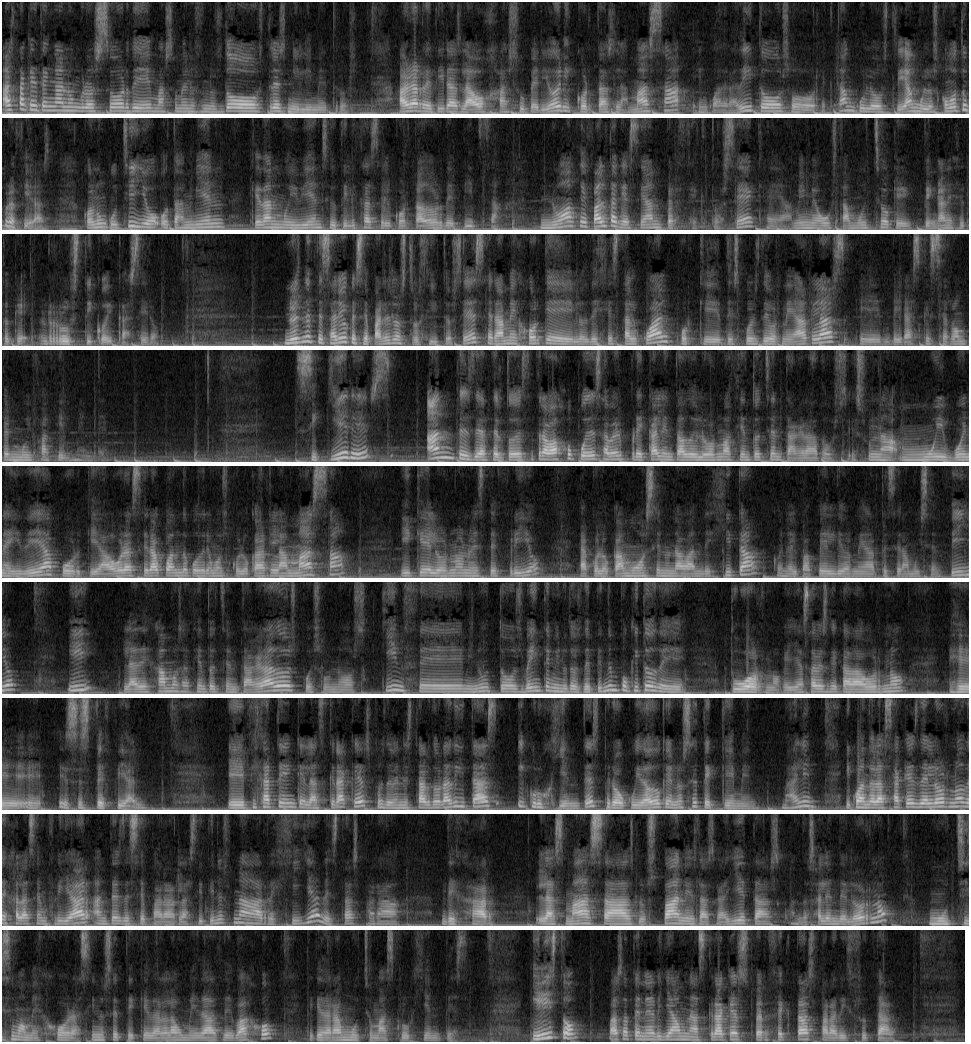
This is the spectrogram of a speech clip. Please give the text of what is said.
hasta que tengan un grosor de más o menos unos 2-3 milímetros. Ahora retiras la hoja superior y cortas la masa en cuadraditos o rectángulos, triángulos, como tú prefieras, con un cuchillo o también quedan muy bien si utilizas el cortador de pizza. No hace falta que sean perfectos, ¿eh? que a mí me gusta mucho que tengan ese toque rústico y casero. No es necesario que separes los trocitos, ¿eh? será mejor que lo dejes tal cual porque después de hornearlas eh, verás que se rompen muy fácilmente. Si quieres, antes de hacer todo este trabajo puedes haber precalentado el horno a 180 grados. Es una muy buena idea porque ahora será cuando podremos colocar la masa y que el horno no esté frío la colocamos en una bandejita, con el papel de hornear te será muy sencillo y la dejamos a 180 grados, pues unos 15 minutos, 20 minutos, depende un poquito de tu horno, que ya sabes que cada horno eh, es especial. Eh, fíjate en que las crackers pues deben estar doraditas y crujientes, pero cuidado que no se te quemen, ¿vale? Y cuando las saques del horno, déjalas enfriar antes de separarlas. Si tienes una rejilla de estas para dejar las masas, los panes, las galletas, cuando salen del horno, muchísimo mejor, así no se te quedará la humedad debajo, te quedarán mucho más crujientes. Y listo, vas a tener ya unas crackers perfectas para disfrutar.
